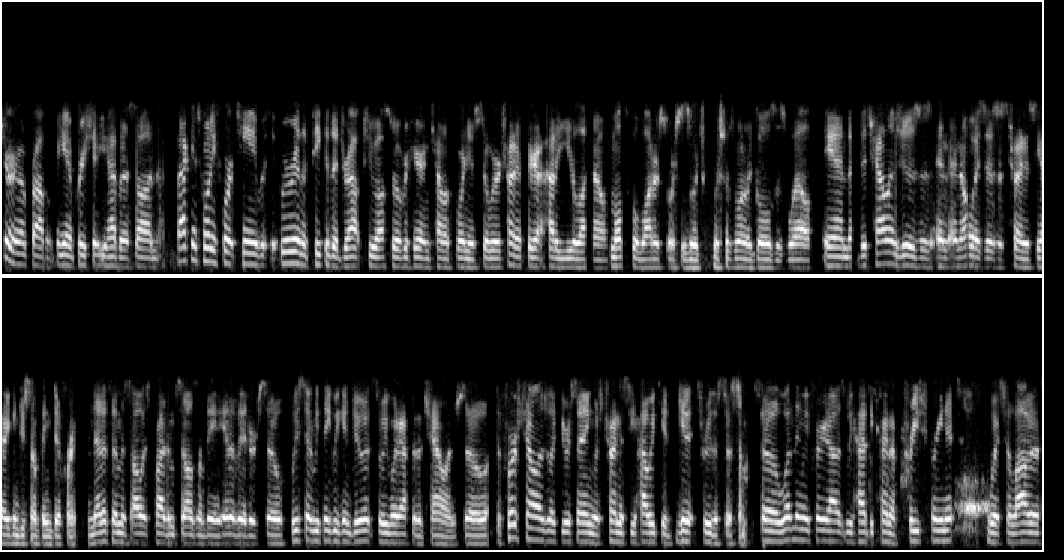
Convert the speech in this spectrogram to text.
Sure, no problem. Again, appreciate you having us on. Back in 2014, we were in the peak of the drought too, also over here in California. So we were trying to figure out how to utilize multiple water sources, which which was one of the goals as well. And the challenge is, is and, and always is, is trying to see how you can do something different. Netafim has always prided themselves on being innovators. So we said we think we can do it, so we went after the challenge. So the first challenge, like you were saying, was trying to see how we could get it through the system. So one thing we figured out is we had to kind of pre-screen it, which allowed us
